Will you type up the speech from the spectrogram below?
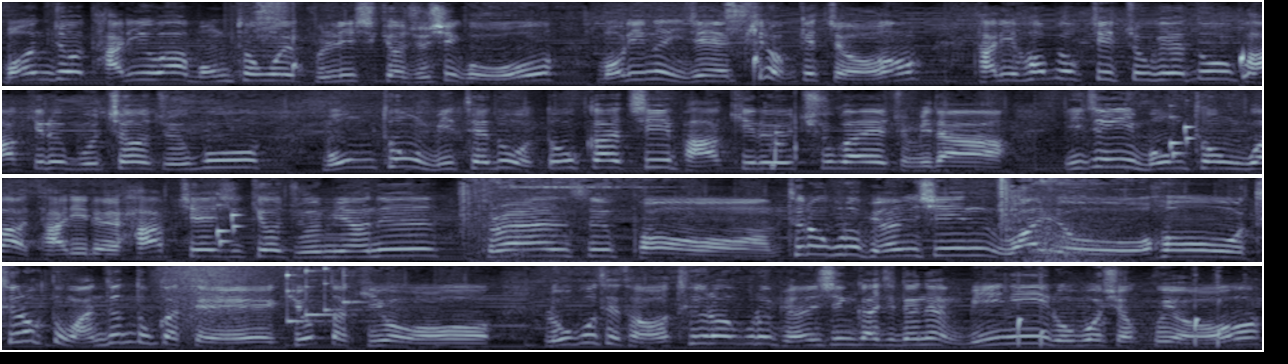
먼저 다리와 몸통을 분리시켜 주시고 머리는 이제 필요 없겠죠. 다리 허벅지 쪽에도 바퀴를 붙여주고 몸통 밑에도 똑같이 바퀴를 추가해 줍니다. 이제 이 몸통과 다리를 합체시켜 주면은 transform 트럭으로 변신 완료. 호, 트럭도 완전 똑같아. 귀엽다 귀여워. 로봇에서 트럭으로 변신까지 되는 미니 로봇이었고요.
